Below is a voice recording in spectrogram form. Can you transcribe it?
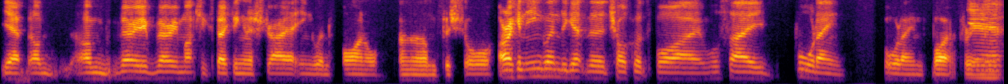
yeah, I'm I'm very very much expecting an Australia England final um, for sure. I reckon England to get the chocolates by we'll say 14, 14 by for Yeah.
